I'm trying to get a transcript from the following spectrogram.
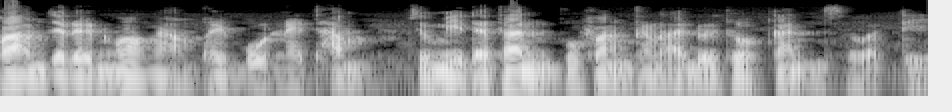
ความเจริญงอกงามไปบุญในธรรมจะมีแต่ท่านผู้ฟังทั้งหลายโดยทั่วกัน สวัสดี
